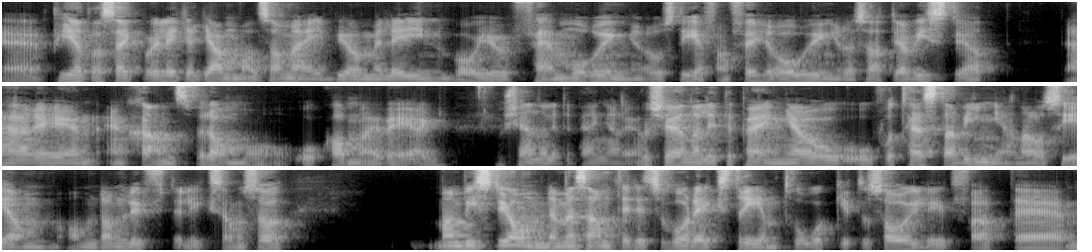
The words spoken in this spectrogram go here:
Eh, Petrasek var ju lika gammal som mig. Björn Melin var ju fem år yngre och Stefan fyra år yngre. Så att jag visste ju att det här är en, en chans för dem att, att komma iväg. Och tjäna lite pengar. Ja. Och tjäna lite pengar och, och, få testa vingarna och se om, om de lyfter liksom. Så man visste ju om det men samtidigt så var det extremt tråkigt och sorgligt för att eh,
